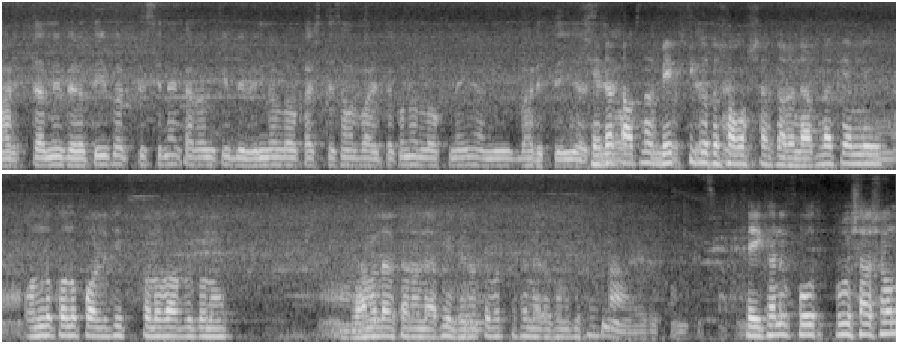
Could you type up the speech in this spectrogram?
বাড়িতে আমি বেরোতেই পারতেছি না কারণ কি বিভিন্ন লোক আসতেছে আমার বাড়িতে কোনো লোক নেই আমি বাড়িতেই আছি। সেটা তো আপনার ব্যক্তিগত সমস্যার কারণে। আপনাকে এমনি অন্য কোনো পলিটিক্স কোনোভাবে কোনো ঝামেলার কারণে আপনি বেরোতে পারতেছেন এরকম কিছু? না এরকম কিছু সেইখানে প্রশাসন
